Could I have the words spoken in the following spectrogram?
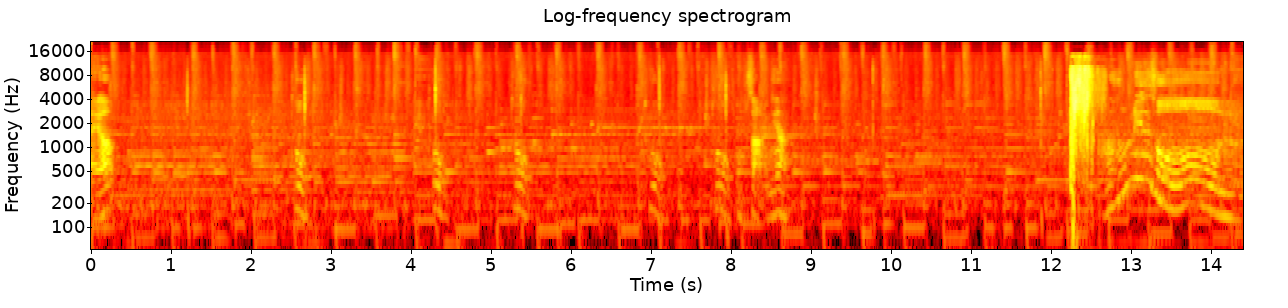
좋아요. 톡. 톡. 톡. 톡. 톡. 없어 아니야. 아 흥민손.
